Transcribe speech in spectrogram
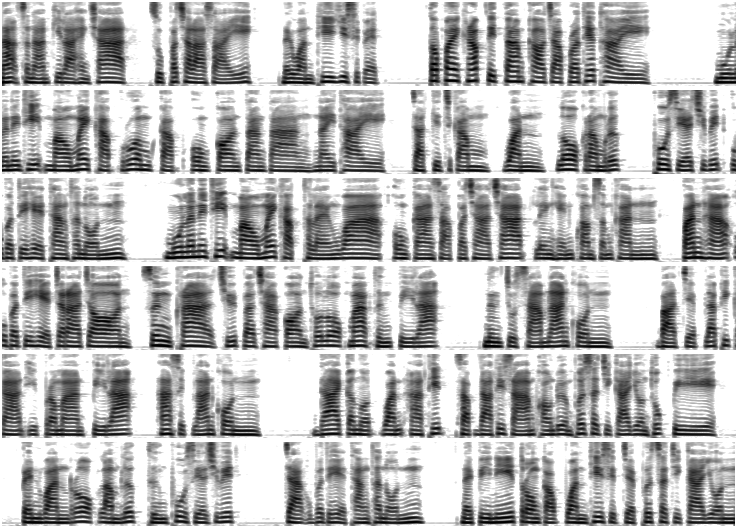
ณสนามกีฬาแห่งชาติ สุพัชลาไสยในวันที่ 21 ต่อไปครับติดตามข่าวจากประเทศไทย มูลนิธิเมาไม่ขับร่วมกับองค์กรต่างๆ ในไทย จัดกิจกรรม วันโลกรำลึก ผู้เสียชีวิตอุบัติเหตุทางถนน มูลนิธิเมาไม่ขับแถลงว่าองค์การสหประชาชาติเล็งเห็นความสำคัญ ปัญหาอุบัติเหตุจราจร ซึ่งฆ่าชีวิตประชากรทั่วโลกมากถึงปีละ 1.3 ล้านคน บาดเจ็บและพิการอีกประมาณปีละ 50 ล้านคน ได้กำหนดวันอาทิตย์สัปดาห์ที่ 3 ของเดือนพฤศจิกายนทุกปี เป็นวันโรคลำลึกถึงผู้เสียชีวิต จากอุบัติเหตุทางถนน ในปีนี้ตรงกับวันที่ 17 พฤศจิกายน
